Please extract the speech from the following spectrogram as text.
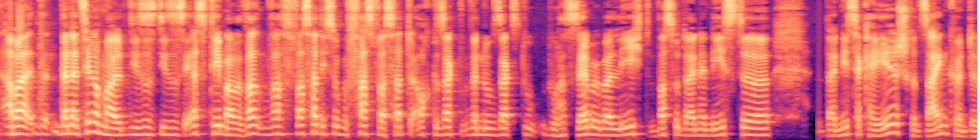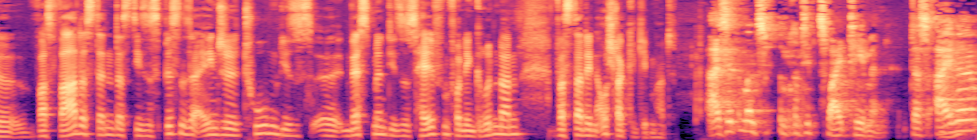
Aber dann erzähl doch mal dieses dieses erste Thema. Was, was was hat dich so gefasst? Was hat auch gesagt, wenn du sagst, du du hast selber überlegt, was so deine nächste dein nächster Karriereschritt sein könnte? Was war das denn, dass dieses Business Angel Tum, dieses äh, Investment, dieses Helfen von den Gründern, was da den Ausschlag gegeben hat? Also es hat im Prinzip zwei Themen. Das eine,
